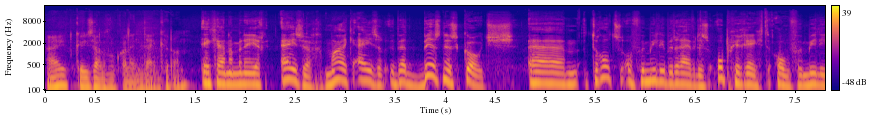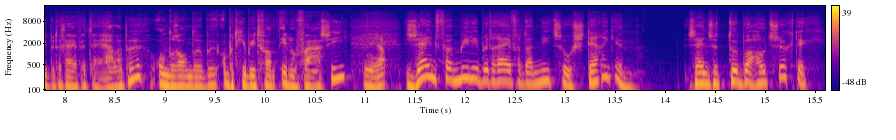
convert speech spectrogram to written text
dat kun je zelf ook wel indenken dan. Ik ga naar meneer IJzer. Mark IJzer, u bent business coach. Um, trots op familiebedrijven, dus opgericht om familiebedrijven te helpen. Onder andere op het gebied van innovatie. Ja. Zijn familiebedrijven daar niet zo sterk in? Zijn ze te behoudzuchtig?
